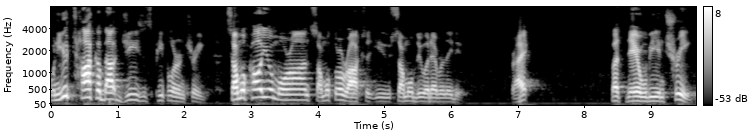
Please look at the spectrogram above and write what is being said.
When you talk about Jesus, people are intrigued. Some will call you a moron, some will throw rocks at you, some will do whatever they do. Right? But they will be intrigued.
